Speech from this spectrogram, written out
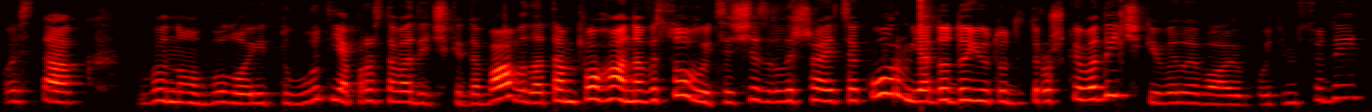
Ось так воно було і тут. Я просто водички додавала. Там погано висовується, ще залишається корм. Я додаю туди трошки водички, виливаю потім сюди.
